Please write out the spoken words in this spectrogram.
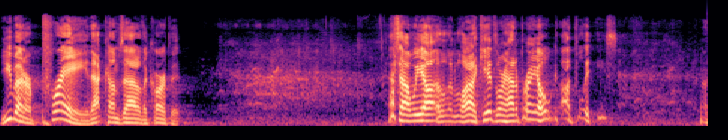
You better pray that comes out of the carpet. That's how we, all, a lot of kids learn how to pray. Oh, God, please.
